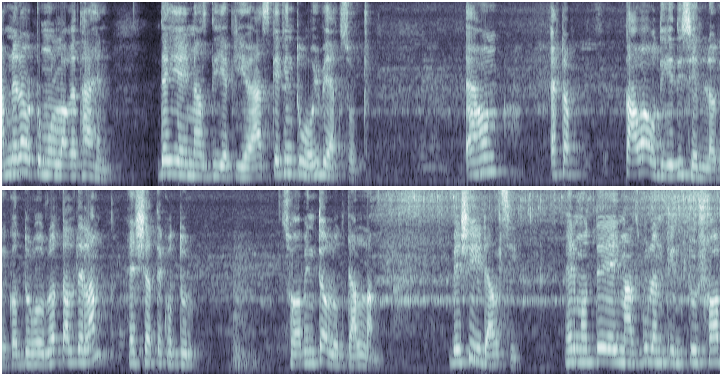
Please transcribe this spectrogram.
আপনারাও একটু মোর লগে থাহেন দেখি এই মাছ দিয়ে কি হয়। আজকে কিন্তু ওইবে একশোট এখন একটা তাওয়াও দিয়ে দিছি এর লগে। কদ্দুর হরুয়ার তাল দিলাম, এর সাথে কদ্দুর সোয়াবিন তেল ডাললাম। বেশি ডালছি। এর মধ্যে এই মাছগুলান কিন্তু সব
